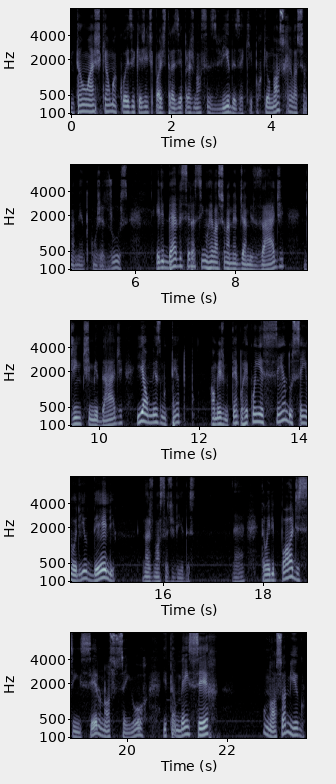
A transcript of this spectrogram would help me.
Então, acho que é uma coisa que a gente pode trazer para as nossas vidas aqui, porque o nosso relacionamento com Jesus, ele deve ser assim um relacionamento de amizade, de intimidade e ao mesmo tempo, ao mesmo tempo reconhecendo o senhorio dele nas nossas vidas. Né? Então, ele pode sim ser o nosso Senhor e também ser o nosso amigo.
